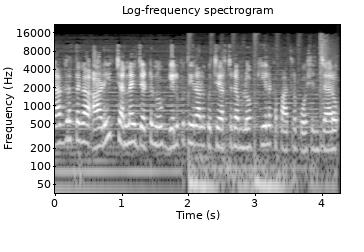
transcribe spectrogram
జాగ్రత్తగా ఆడి చెన్నై జట్టును గెలుపు తీరాలకు చేర్చడంలో కీలక పాత్ర పోషించారు.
